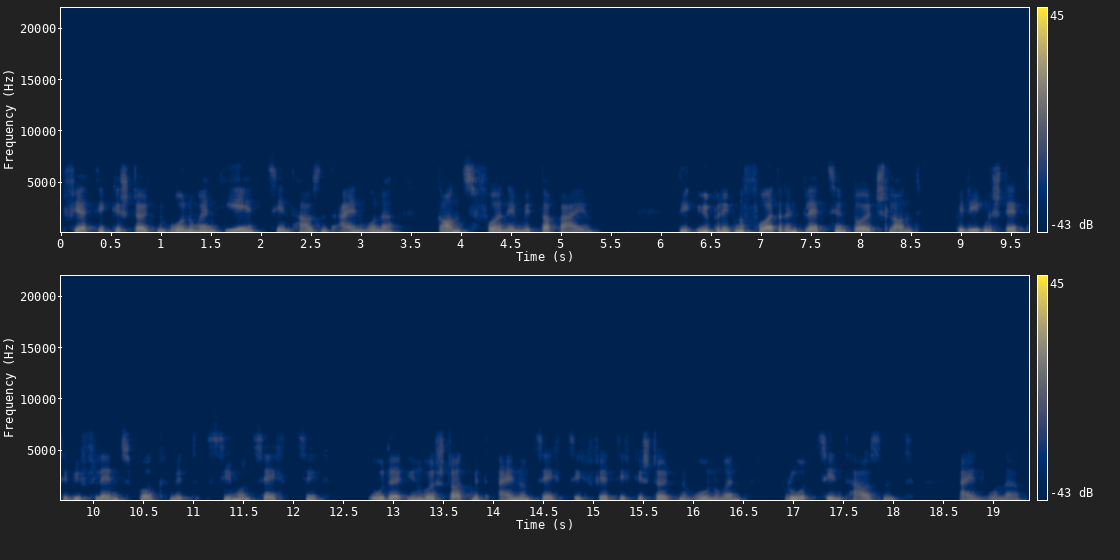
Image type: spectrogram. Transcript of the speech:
fertiggestellten Wohnungen je 10.000 Einwohner ganz vorne mit dabei. Die übrigen vorderen Plätze in Deutschland belegen Städte wie Flensburg mit 67 oder Ingolstadt mit 61 fertiggestellten Wohnungen pro 10.000 Einwohner.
